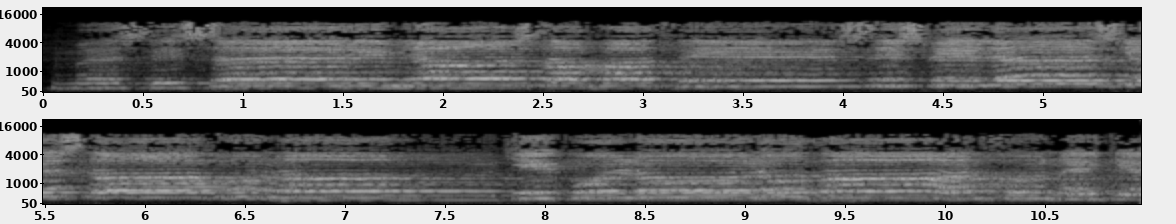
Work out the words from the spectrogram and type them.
Με στις ερημιά στα βαθύ, στις σπηλιές και στα βουνά, κι που λουλουδάνθουνε και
